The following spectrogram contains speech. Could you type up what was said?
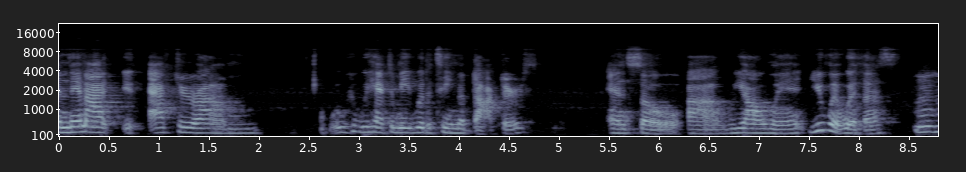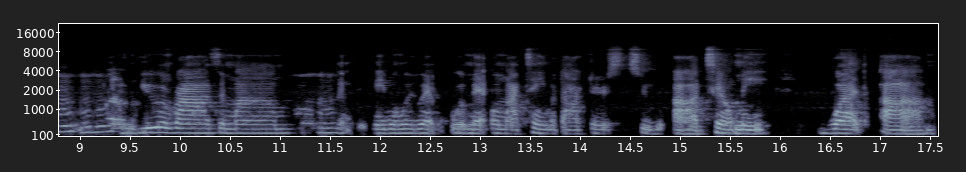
and then I, after um, we had to meet with a team of doctors, and so uh, we all went. You went with us. Mm-hmm, mm-hmm. Um, you and Roz and Mom, mm-hmm. me when we went, we met with my team of doctors to uh, tell me what um,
